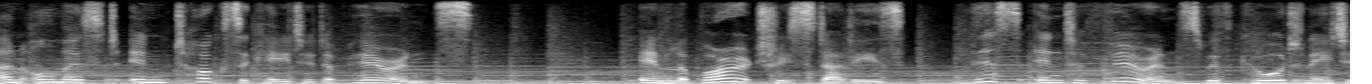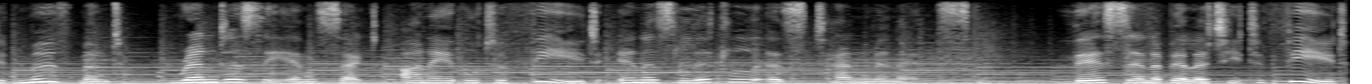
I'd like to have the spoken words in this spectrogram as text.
an almost intoxicated appearance. In laboratory studies, this interference with coordinated movement renders the insect unable to feed in as little as 10 minutes. This inability to feed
